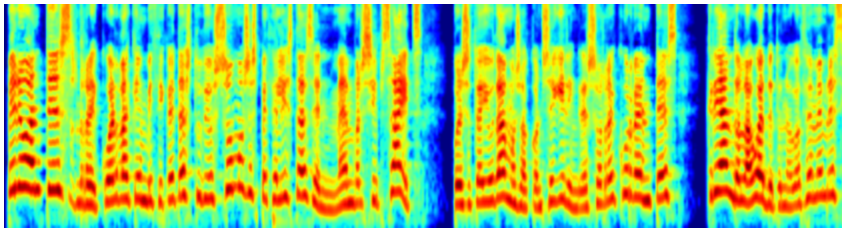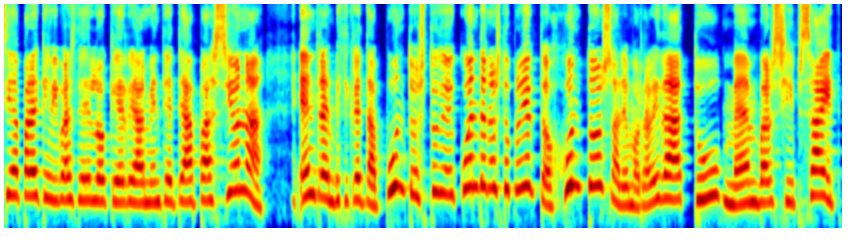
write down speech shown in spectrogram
Pero antes, recuerda que en Bicicleta Studio somos especialistas en Membership Sites. Por eso te ayudamos a conseguir ingresos recurrentes creando la web de tu negocio de membresía para que vivas de lo que realmente te apasiona. Entra en bicicleta.studio y cuéntanos tu proyecto. Juntos haremos realidad tu Membership Site.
